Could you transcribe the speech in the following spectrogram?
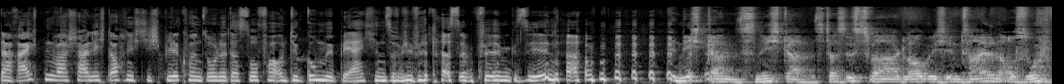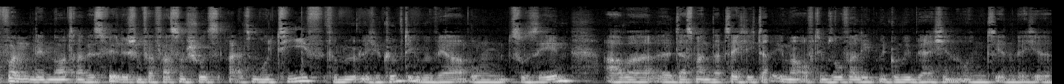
Da reichten wahrscheinlich doch nicht die Spielkonsole, das Sofa und die Gummibärchen, so wie wir das im Film gesehen haben. nicht ganz, nicht ganz. Das ist zwar, glaube ich, in Teilen auch so von dem nordrhein-westfälischen Verfassungsschutz als Motiv für mögliche künftige Bewerbungen zu sehen, aber äh, dass man tatsächlich da immer auf dem Sofa liegt mit Gummibärchen und irgendwelche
